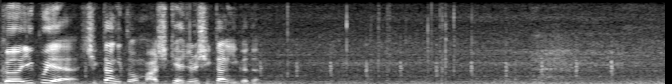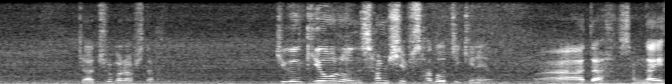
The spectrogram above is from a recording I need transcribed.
그 입구에 식당이 또 맛있게 해주는 식당이 있거든. 자 출발합시다. 지금 기온은 34도 찍히네요. 와따 상당히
